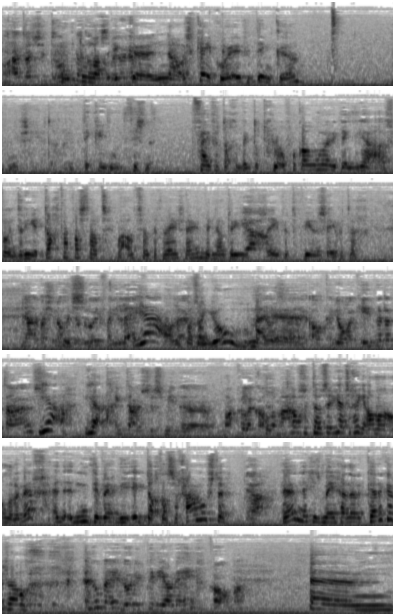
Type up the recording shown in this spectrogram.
Hoe oud was je toen? En toen was ik, uh, nou eens kijken hoor, even denken. 70, ik denk, het is een 85 ben ik tot geloof gekomen. Ik denk, ja, zo'n 83 was dat. Hoe oud zou ik er geweest zijn? Ben ik nou 73, ja. 74? Ja, dan was je nog in de Dus- bloei van je leven. Ja, want ik was dan jong. Maar, eh, ook jonge kinderen thuis. ja, ja. Het ging thuis dus minder makkelijk Het allemaal. was het, ja, ze gingen allemaal een andere weg. En eh, niet de weg die ik dacht dat ze gaan moesten. Ja. Hè, netjes meegaan naar de kerk en zo. En hoe ben je door die periode heen gekomen? Ehm,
